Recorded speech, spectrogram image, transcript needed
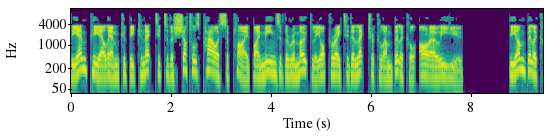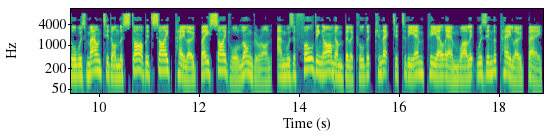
the MPLM could be connected to the shuttle's power supply by means of the Remotely Operated Electrical Umbilical The umbilical was mounted on the starboard side payload bay sidewall longeron, and was a folding arm umbilical that connected to the MPLM while it was in the payload bay.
